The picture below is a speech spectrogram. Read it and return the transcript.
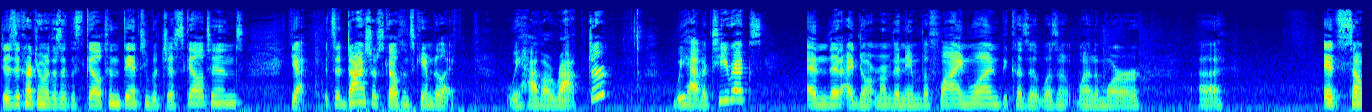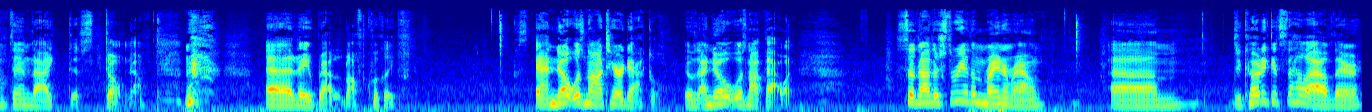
Disney cartoon where there's like the skeletons dancing with just skeletons. Yeah, it's a dinosaur skeletons came to life. We have a raptor, we have a T Rex, and then I don't remember the name of the flying one because it wasn't one of the more. Uh, it's something that I just don't know. uh, they rattled off quickly. And no, it was not a pterodactyl. It was. I know it was not that one. So now there's three of them running around. Um, Dakota gets the hell out of there.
